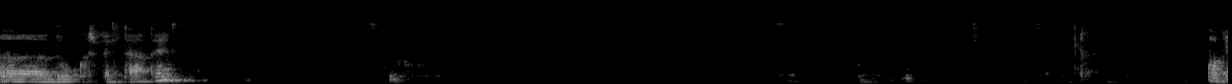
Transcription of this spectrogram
uh, dunque aspettate ok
